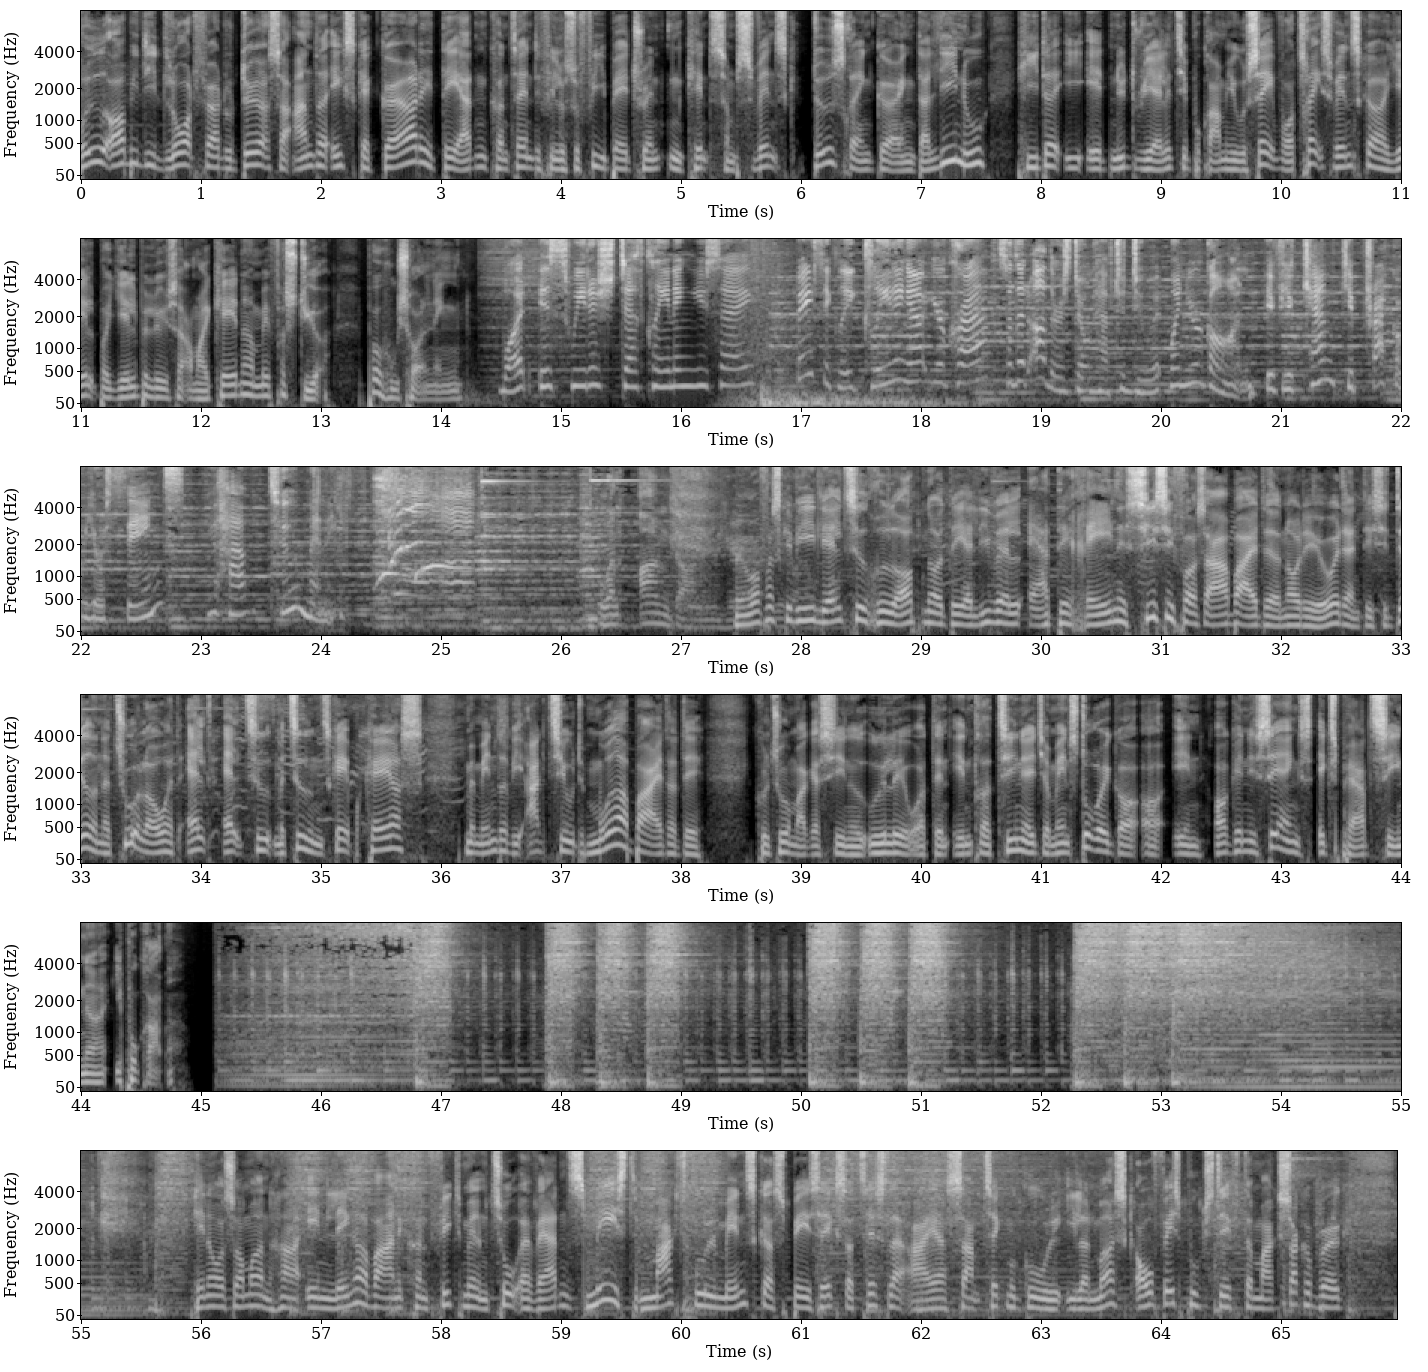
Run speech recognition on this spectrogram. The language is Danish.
Ryd op i dit lort, før du dør, så andre ikke skal gøre det. Det er den kontante filosofi bag trenden, kendt som svensk dødsrengøring, der lige nu hitter i et nyt reality-program i USA, hvor tre svenskere hjælper hjælpeløse amerikanere med forstyr på husholdningen. What is Swedish death cleaning, you say? Basically, cleaning out your crap so that others don't have to do it when you're gone. If you can't keep track of your things, you have too many. When I'm here, Men hvorfor skal vi egentlig altid rydde op, når det alligevel er det rene Sisyfos arbejde, og når det i øvrigt er en decideret naturlov, at alt altid med tiden skaber kaos, medmindre vi aktivt modarbejder det. Kulturmagasinet udlever den indre teenager med en historiker og en organiseringsekspert senere i programmet. Hen over sommeren har en længerevarende konflikt mellem to af verdens mest magtfulde mennesker, SpaceX og Tesla-ejer samt tekmogul Elon Musk og Facebook-stifter Mark Zuckerberg,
